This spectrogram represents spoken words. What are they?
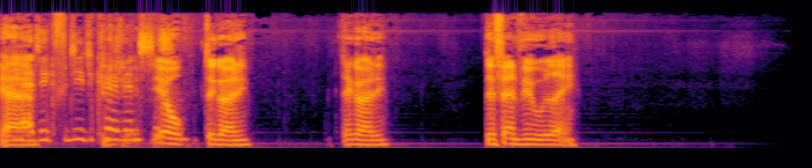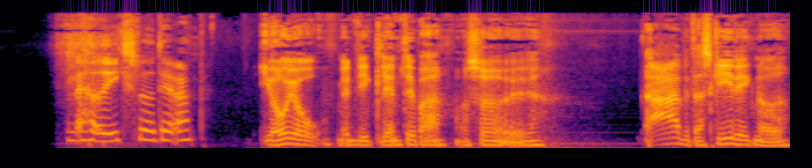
Ja. Er det ikke, fordi de kører i venstre Jo, det gør de. Det gør de. Det fandt vi ud af. Jeg havde I ikke slået det op? Jo, jo, men vi glemte det bare, og så... Øh... Ah, men der skete ikke noget.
